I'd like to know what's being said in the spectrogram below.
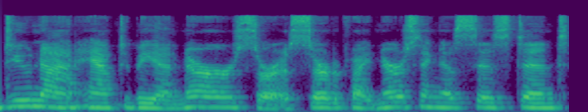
do not have to be a nurse or a certified nursing assistant.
